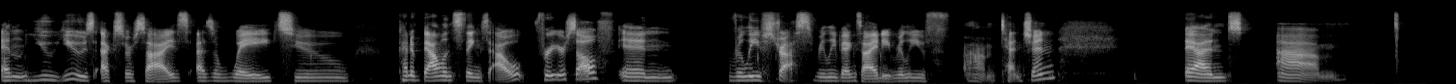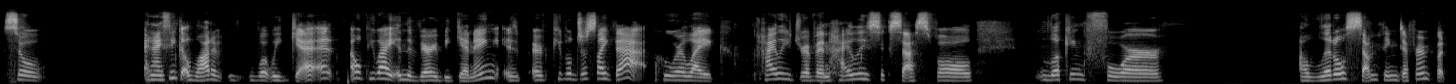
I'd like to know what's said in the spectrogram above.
and you use exercise as a way to kind of balance things out for yourself and relieve stress relieve anxiety relieve um, tension. And um, so and I think a lot of what we get at LPY in the very beginning is are people just like that who are like highly driven, highly successful, looking for a little something different, but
